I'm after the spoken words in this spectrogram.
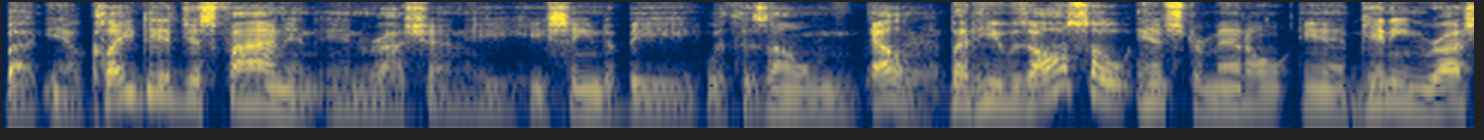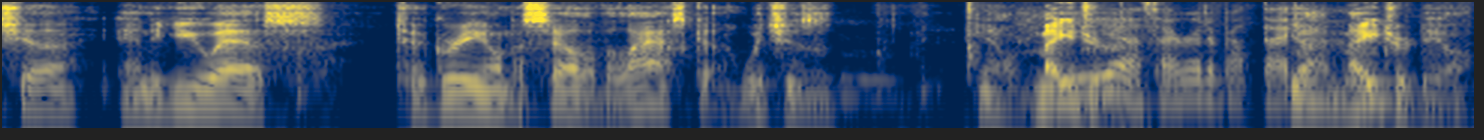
But, you know, Clay did just fine in, in Russia, and he, he seemed to be with his own element. But he was also instrumental in getting Russia and the U.S. to agree on the sale of Alaska, which is you know, major. Yes, I read about that. Yeah, yeah. major deal.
